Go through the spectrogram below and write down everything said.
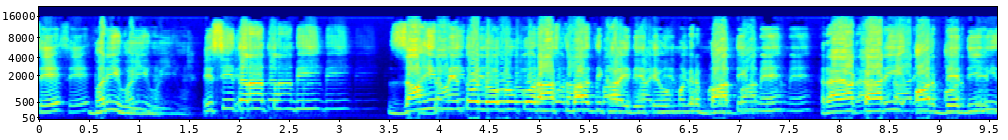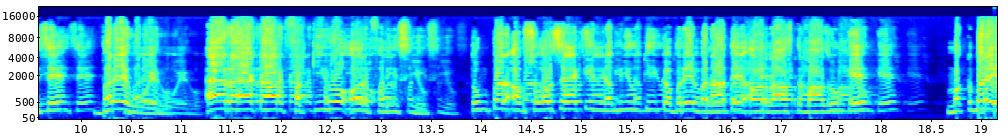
سے بھری ہوئی ہیں۔ اسی طرح تم بھی ظاہر میں تو لوگوں کو راست باز دکھائی دیتے ہو مگر باطن میں ریاکاری اور بے دینی سے بھرے ہوئے ہو۔ اے ریاکار فقی ہو اور فریسی ہو تم پر افسوس ہے کہ نبیوں کی قبریں بناتے اور راست بازوں کے مقبرے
